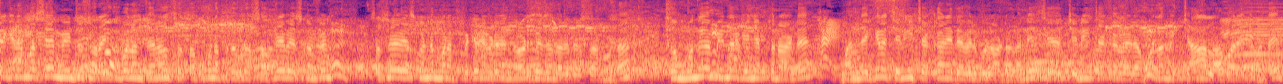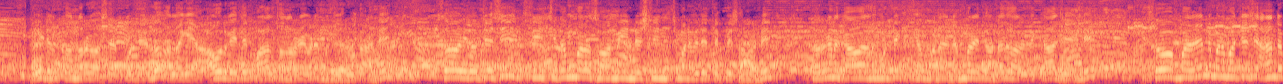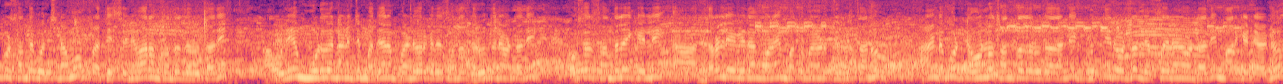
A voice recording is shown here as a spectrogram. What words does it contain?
అందరికీ నమస్తే. మీరు చూస్తారు రైతు బలం ఛానల్. సో తప్పకుండా ప్రతి ఒక్కరు సబ్స్క్రైబ్ చేసుకోండి ఫ్రెండ్స్ సబ్స్క్రైబ్ చేసుకుంటే మనం పెట్టిన వీడియో నోటిఫికేషన్ దొరుకుతుంది అనమాట సో ముందుగా మీ అందరికి ఏం చెప్తున్నా అంటే మన దగ్గర శనగ చెక్క అనేది అవైలబుల్ ఉంటుందండి. సో శనగ చెక్క వేయడం వల్ల మీకు చాలా లాభాలు అయితే ఉంటాయి. వీటికి తొందరగా వస్తాయి పొట్టేళ్ళు. అలాగే ఆవులకి అయితే పాలు తొందరగా ఇవ్వడం అయితే జరుగుతుందండి. సో ఇది వచ్చేసి శ్రీ చిదంబర స్వామి ఇండస్ట్రీ నుంచి మనం అయితే తెప్పిస్తామండి. ఎవరికైనా కావాలనుకుంటే మన నెంబర్ అయితే ఉంటుంది. వాళ్ళకి కాల్ చేయండి. సో మధ్యాహ్నం మనం వచ్చేసి అనంతపూర్ సంతకు వచ్చినాము. ప్రతి శనివారం సంత జరుగుతుంది. ఆ ఉదయం మూడు గంటల నుంచి మధ్యాహ్నం పన్నెండు వరకు అయితే సంత జరుగుతూనే ఉంటుంది. ఒకసారి సంతలోకి వెళ్ళి ధరలు ఏ విధంగా ఉన్నాయి మొత్తం అనేది చూపిస్తాను. అనంతపూర్ టౌన్లో సంత జరుగుతుందండి. గుత్తి రోడ్లో లెఫ్ట్ సైడ్లోనే ఉంటుంది మార్కెట్ యార్డు.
